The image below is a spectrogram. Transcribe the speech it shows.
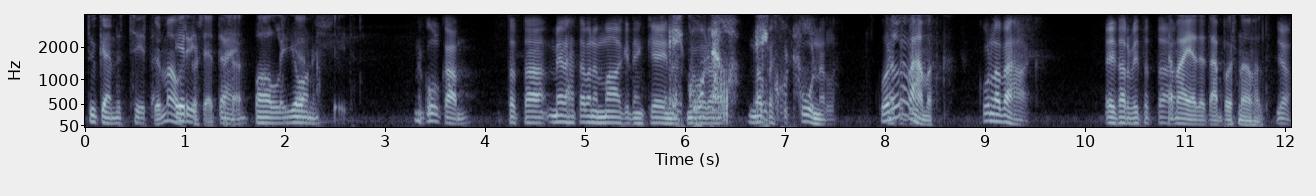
tykännyt siitä Kyllä mä uskoisin, että sä erittäin oot paljon. Siitä. No kuulkaa, tota, meillähän tämmöinen maaginen keino, Ei että kuunnella, ei nopeasti kuunnella. kuunnella. Kuunnellaan Näitä vähän matkaa. Kuunnellaan vähän aikaa. Ei tarvitse tota... Tämä jätetään pois nauhalta. Joo.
